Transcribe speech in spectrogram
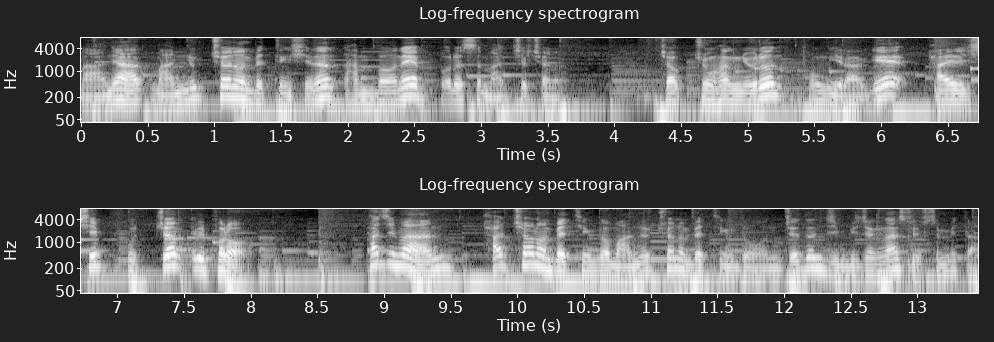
만약 16,000원 배팅 시는 한 번에 플러스 17,000원. 적중 확률은 동일하게 89.1% 하지만 8,000원 배팅도 16,000원 배팅도 언제든지 미적 날 수 있습니다.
